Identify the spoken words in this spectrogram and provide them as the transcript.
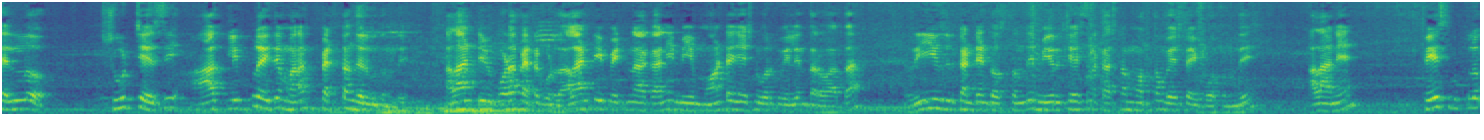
సెల్లో షూట్ చేసి ఆ క్లిప్లు అయితే మనం పెట్టడం జరుగుతుంది. అలాంటివి కూడా పెట్టకూడదు. అలాంటివి పెట్టినా కానీ మీ మానిటైజేషన్ వరకు వెళ్ళిన తర్వాత రీయూజ్డ్ కంటెంట్ వస్తుంది. మీరు చేసిన కష్టం మొత్తం వేస్ట్ అయిపోతుంది. అలానే ఫేస్బుక్లో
